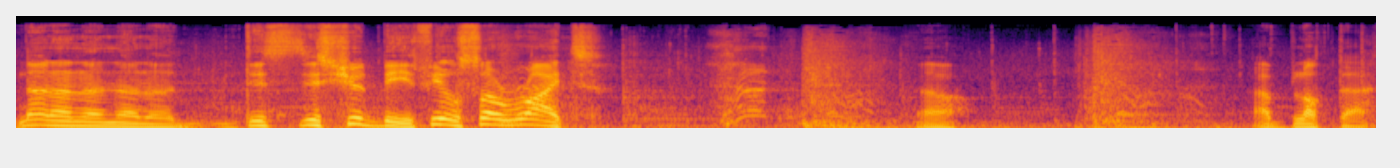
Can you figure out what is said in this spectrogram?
No, no, no, no, no. This, this should be. It feels so right. Oh. I blocked that.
